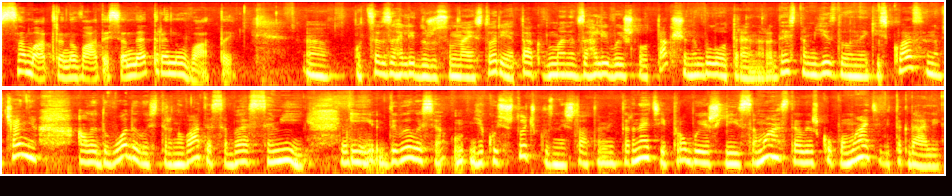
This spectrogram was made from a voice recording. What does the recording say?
сама тренуватися, не тренувати. Оце взагалі дуже сумна історія. Так, в мене взагалі вийшло так, що не було тренера. Десь там їздили на якісь класи, навчання, але доводилось тренувати себе самій. І дивилася, якусь штучку знайшла там в інтернеті, і пробуєш її сама, стелиш купу матів і так далі.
